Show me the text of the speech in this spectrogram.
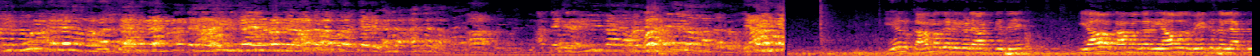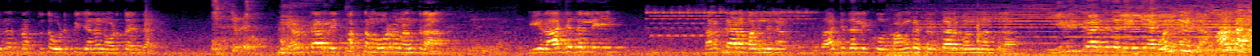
ಈ ಮೂರು ಕಡೆಯಲ್ಲಿ ಸಮಸ್ಯೆ ಆಗಿದೆ ಆ ರೀತಿ ಆಗ್ಬಾರ್ದು ಅಂತೇಳಿ ಹಾ. ಯಾರು ಏನು ಕಾಮಗಾರಿಗಳು ಆಗ್ತಿದೆ. ಯಾವ ಕಾಮಗಾರಿ ಯಾವ ವೇಗದಲ್ಲಿ ಆಗ್ತಿದೆ ಪ್ರಸ್ತುತ ಉಡುಪಿ ಜನ ನೋಡ್ತಾ ಇದ್ದಾರೆ. ಎರಡ್ ಸಾವಿರದ ಇಪ್ಪತ್ತ ಮೂರರ ನಂತರ ಈ ರಾಜ್ಯದಲ್ಲಿ ಸರ್ಕಾರ ಬಂದ ರಾಜ್ಯದಲ್ಲಿ ಕಾಂಗ್ರೆಸ್ ಸರ್ಕಾರ ಬಂದ ನಂತರ ಈ ರೀತಿ ರಾಜ್ಯದಲ್ಲಿ ಎಲ್ಲಿ ಆಗಿದೆ? ಒಂದು ನಿಮಿಷ ಮಾತಾಡಿ,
